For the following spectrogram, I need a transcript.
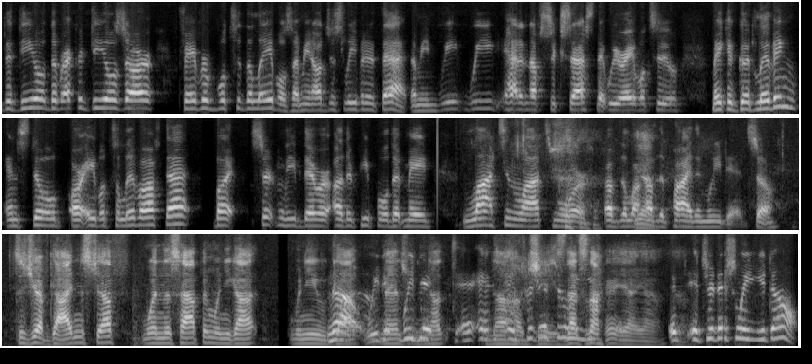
the deal, the record deals are favorable to the labels. I mean, I'll just leave it at that. I mean, we we had enough success that we were able to make a good living and still are able to live off that. But certainly, there were other people that made lots and lots more of the yeah. of the pie than we did. So, did you have guidance, Jeff, when this happened? When you got when you no, we did. We did. Not, and, no, and geez, that's not. Yeah, yeah. yeah. It, it, traditionally, you don't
